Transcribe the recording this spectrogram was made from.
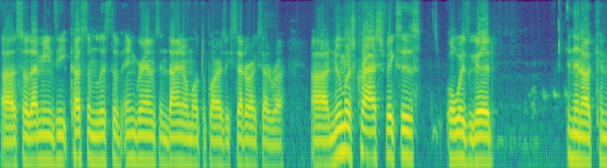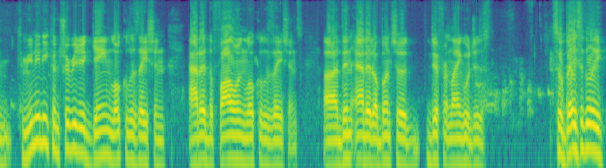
Uh, so that means the custom list of engrams and dino multipliers, etc. etc. Uh, numerous crash fixes, always good. And then a con community contributed game localization added the following localizations. Uh, then added a bunch of different languages. So basically,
